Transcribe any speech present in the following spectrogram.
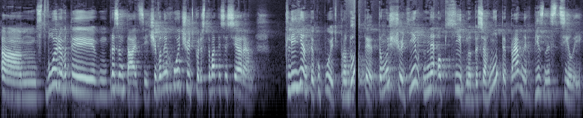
ем, створювати презентації, чи вони хочуть користуватися CRM. Клієнти купують продукти, тому що їм необхідно досягнути певних бізнес-цілей.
